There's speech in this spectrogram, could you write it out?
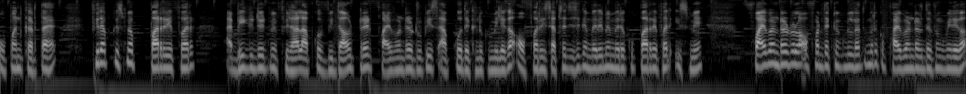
ओपन करता है, फिर आपको इसमें पर रेफर अभी की डेट में फ़िलहाल आपको without trade five hundred rupees आपको देखने को मिलेगा ऑफ़र हिसाब से। जैसे कि मेरे में मेरे को पर रेफर इसमें फाइव हंड्रेड वाला ऑफ़र देखने को मिल रहा है तो मेरे को फाइव हंड्रेड देखने को मिलेगा।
